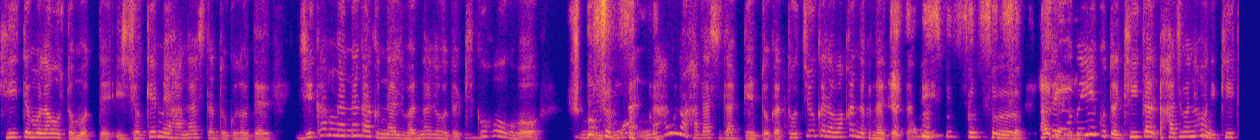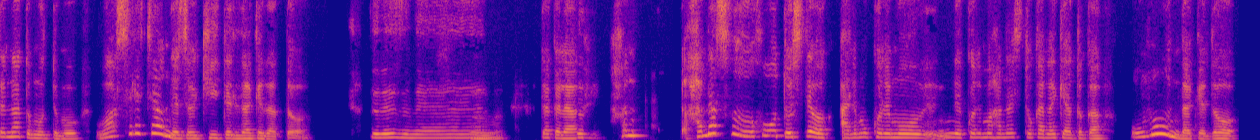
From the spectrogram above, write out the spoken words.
聞いてもらおうと思って一生懸命話したところで、時間が長くなればなるほど聞く方も、そうそうそうな何の話だっけとか途中からわかんなくなっちゃったり。そうそうそうそう。あせっかくいいこと聞いた、初めの方に聞いたなと思っても忘れちゃうんですよ、聞いてるだけだと。そうですね。うんだから、うんはん話す方としては、あれもこれもね、これも話しとかなきゃとか思うんだけど、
